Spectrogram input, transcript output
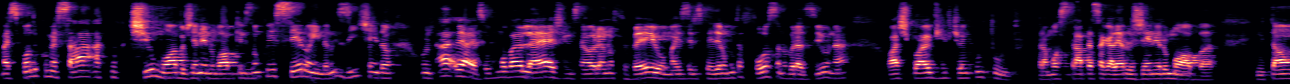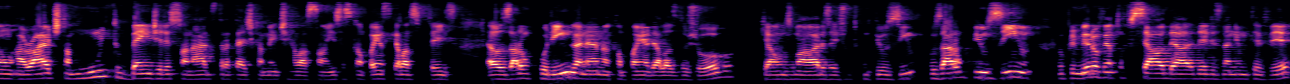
mas quando começar a curtir o mob, o gênero mob, que eles não conheceram ainda, não existe ainda. Aliás, o Mobile Legends, né, o Orion of Veil, mas eles perderam muita força no Brasil, né? Eu acho que o Wild Rift vem com tudo, para mostrar para essa galera o gênero MOBA. Então, a Riot está muito bem direcionada estrategicamente em relação a isso. As campanhas que elas fez, elas usaram Coringa, né, na campanha delas do jogo, que é um dos maiores aí junto com o Piozinho. Usaram o Piozinho no primeiro evento oficial deles na Nimo TV.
